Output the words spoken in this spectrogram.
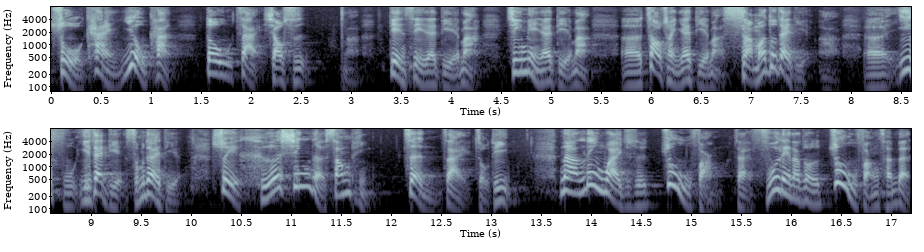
左看右看都在消失啊。电视也在跌嘛，金片也在跌嘛，呃，造船也在跌嘛，什么都在跌啊，呃，衣服也在跌，什么都在跌，所以核心的商品正在走低。那另外就是住房，在服务链当中的住房成本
